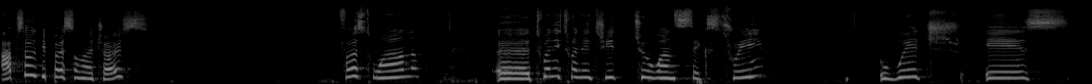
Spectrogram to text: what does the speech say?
Absolutely personal choice. First one, uh, 2023-2163, which is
